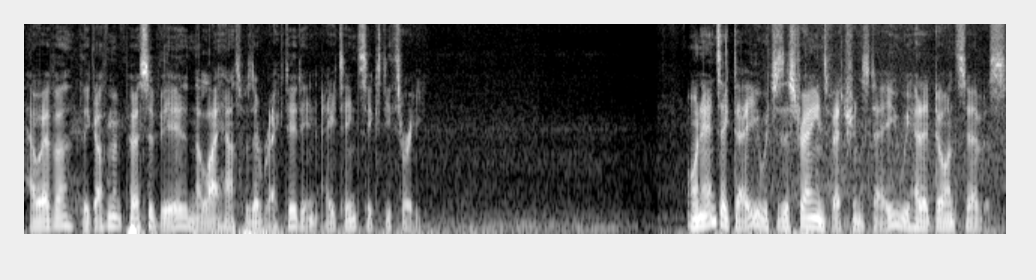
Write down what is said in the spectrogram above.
However, the government persevered and the lighthouse was erected in 1863. On Anzac Day, which is Australians' Veterans Day, we had a dawn service.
